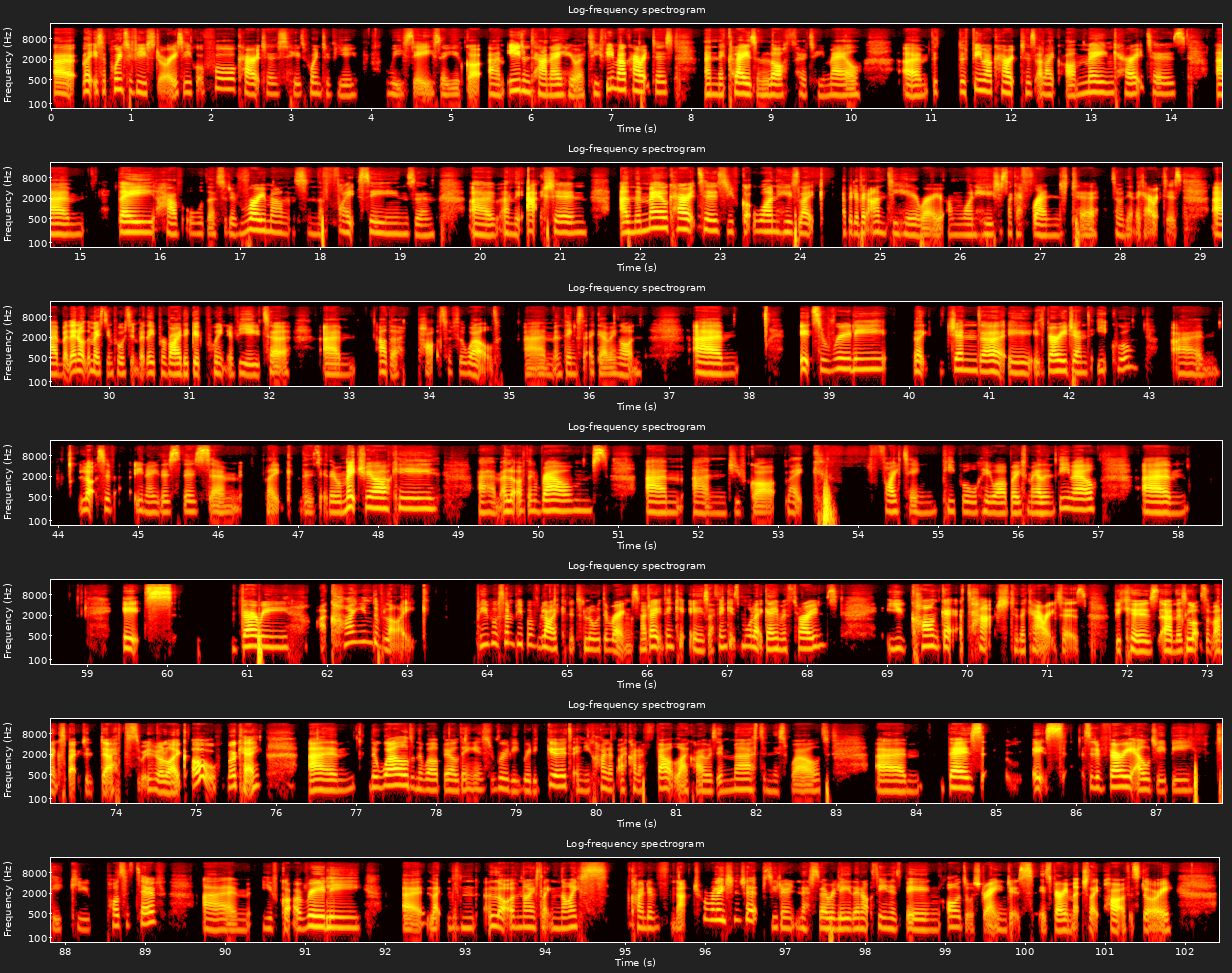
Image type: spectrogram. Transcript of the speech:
uh like it's a point of view story so you've got four characters whose point of view we see. So you've got um Eden Tane who are two female characters and Niclays and Loth who are two male. Um the, the female characters are like our main characters. Um they have all the sort of romance and the fight scenes and um, and the action. And the male characters you've got one who's like a bit of an anti-hero and one who's just like a friend to some of the other characters. Uh, but they're not the most important but they provide a good point of view to um, other parts of the world um, and things that are going on. Um, it's really like gender is, is very gender equal. Um, lots of you know there's there's um like there's there are matriarchy um a lot of the realms um and you've got like fighting people who are both male and female. Um it's very i kind of like people some people have likened it to lord of the rings and i don't think it is i think it's more like game of thrones you can't get attached to the characters because um, there's lots of unexpected deaths which are like oh okay. Um, the world and the world building is really really good and you kind of i kind of felt like i was immersed in this world. Um, there's it's sort of very lgbtq positive. Um, you've got a really uh, like a lot of nice like nice kind of natural relationships you don't necessarily they're not seen as being odd or strange it's it's very much like part of the story.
